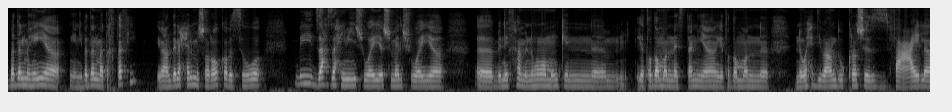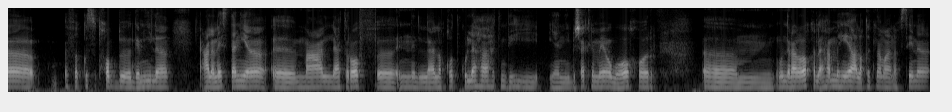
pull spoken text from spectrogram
بدل ما هي يعني بدل ما تختفي يبقى عندنا حلم شراكة بس هو بيتزحزح يمين شوية شمال شوية آه، بنفهم إن هو ممكن يتضمن ناس تانية يتضمن إن واحد يبقى عنده كراشز فعالة في قصة حب جميلة على ناس تانية مع الاعتراف آه، إن العلاقات كلها هتنتهي يعني بشكل ما آم، وإن العلاقة الأهم هي علاقتنا مع نفسنا.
